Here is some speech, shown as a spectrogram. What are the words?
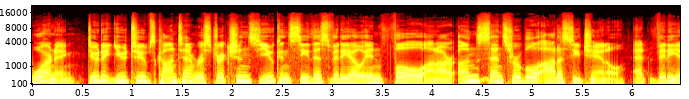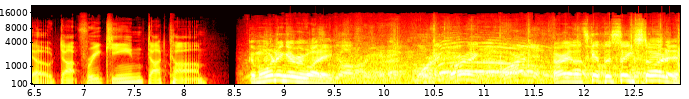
Warning Due to YouTube's content restrictions, you can see this video in full on our uncensorable Odysee channel at video.freekeene.com. Good morning, everybody. Morning. Morning. Morning. All right, let's get this thing started.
